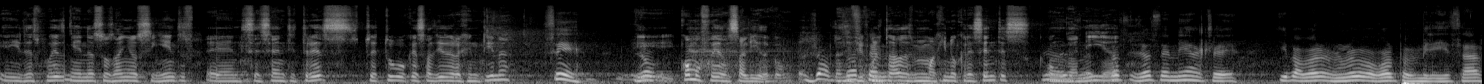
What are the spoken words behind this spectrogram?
Y después, en esos años siguientes, en 63, usted tuvo que salir de Argentina. Sí, ¿Y cómo fue la salida? Las dificultades, me imagino, crecientes con Ganía. Yo, temía que iba a haber un nuevo golpe militar,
